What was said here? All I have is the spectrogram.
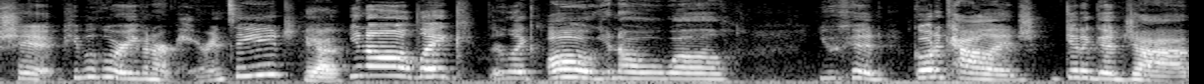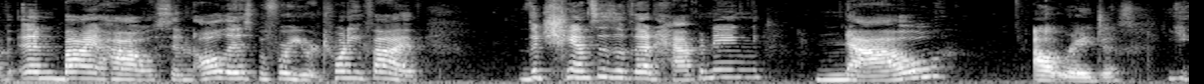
shit people who are even our parents age Yeah, you know like they're like oh you know well you could go to college get a good job and buy a house and all this before you were 25 the chances of that happening now outrageous. you,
